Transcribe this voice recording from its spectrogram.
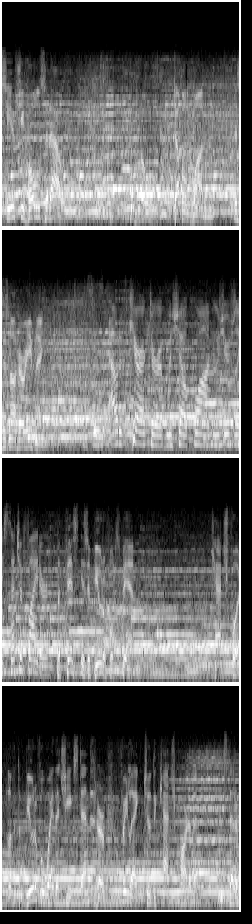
See if she holds it out. Oh, doubled one. This is not her evening. This is out of character of Michelle Kwan, who's usually such a fighter. But this is a beautiful spin. Catch foot. Look at the beautiful way that she extended her free leg to the catch part of it instead of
